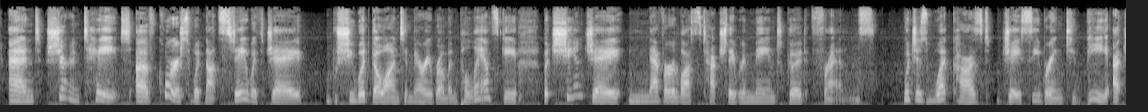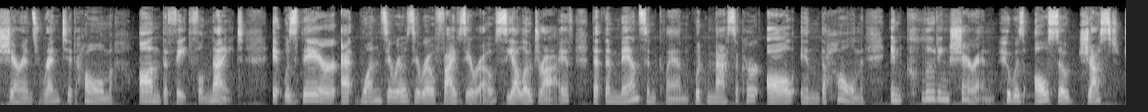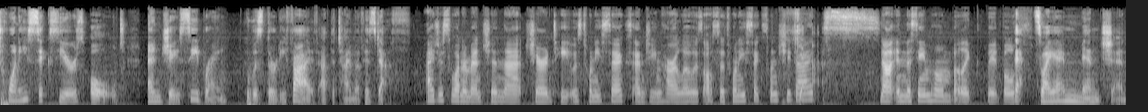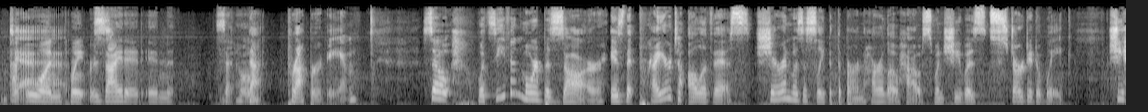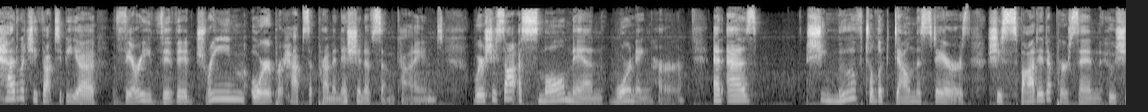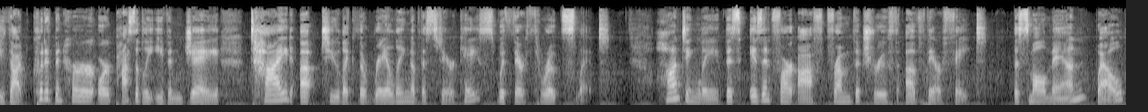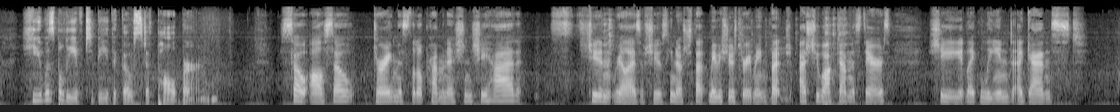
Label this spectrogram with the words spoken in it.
And Sharon Tate, of course, would not stay with Jay. She would go on to marry Roman Polanski, but she and Jay never lost touch. They remained good friends which is what caused Jay Sebring to be at Sharon's rented home on the fateful night. It was there at 10050 Cielo Drive that the Manson clan would massacre all in the home, including Sharon, who was also just 26 years old, and Jay Sebring, who was 35 at the time of his death. I just want to mention that Sharon Tate was 26 and Jean Harlow was also 26 when she died. Yes. Not in the same home, but like they had both That's why I mentioned at it. one point resided in said home. that property. So, what's even more bizarre is that prior to all of this, Sharon was asleep at the Bern Harlow house when she was started awake. She had what she thought to be a very vivid dream or perhaps a premonition of some kind, where she saw a small man warning her. And as she moved to look down the stairs. She spotted a person who she thought could have been her or possibly even Jay tied up to like the railing of the staircase with their throat slit. Hauntingly, this isn't far off from the truth of their fate. The small man, well, he was believed to be the ghost of Paul Bern. So also during this little premonition she had, she didn't realize if she was, you know, she thought maybe she was dreaming, but as she walked down the stairs, she like leaned against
